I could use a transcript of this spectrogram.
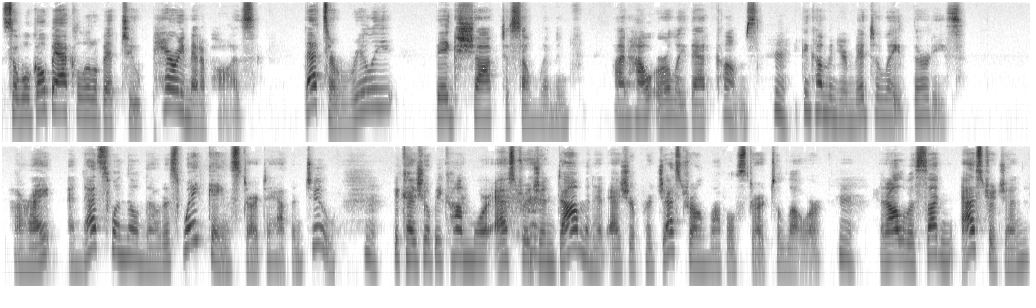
so we'll go back a little bit to perimenopause. That's a really big shock to some women on how early that comes. Hmm. It can come in your mid to late 30s. All right. And that's when they'll notice weight gains start to happen too, hmm. because you'll become more estrogen dominant as your progesterone levels start to lower. Hmm. And all of a sudden, estrogen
